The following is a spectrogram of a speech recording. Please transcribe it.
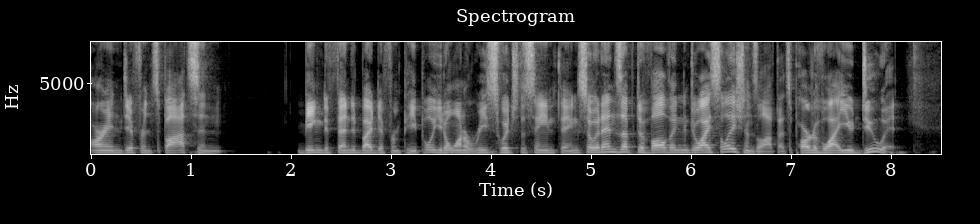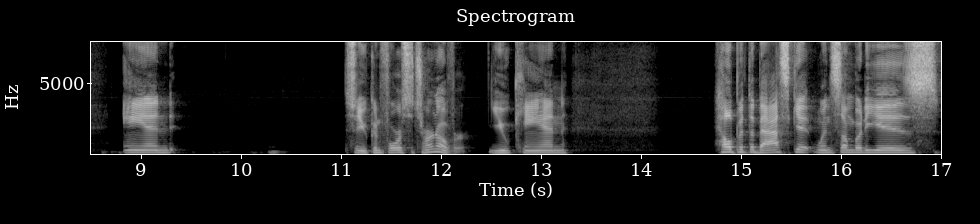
are in different spots and being defended by different people. You don't want to re-switch the same thing. So it ends up devolving into isolations a lot. That's part of why you do it. And so you can force a turnover. You can help at the basket when somebody is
